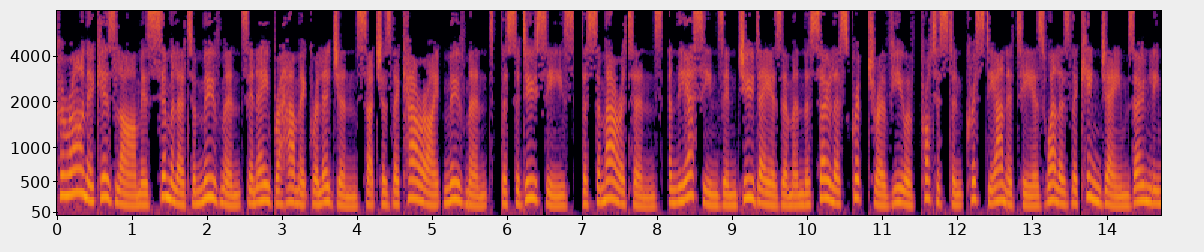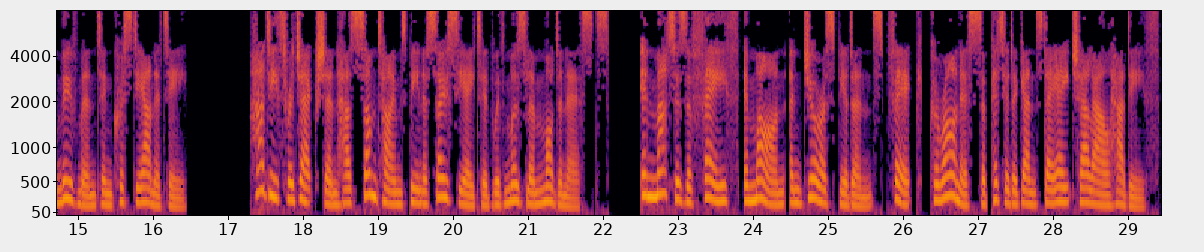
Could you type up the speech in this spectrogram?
Quranic Islam is similar to movements in Abrahamic religions such as the Karaite movement, the Sadducees, the Samaritans, and the Essenes in Judaism and the Sola Scriptura view of Protestant Christianity as well as the King James-only movement in Christianity. Hadith rejection has sometimes been associated with Muslim modernists. In matters of faith iman and jurisprudence fiqh, Quranists are pitted against Ahl al-Hadith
